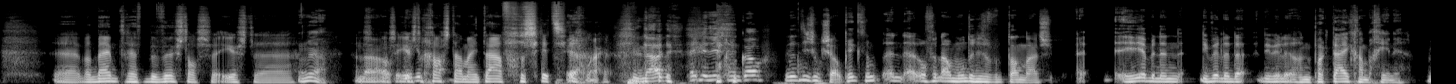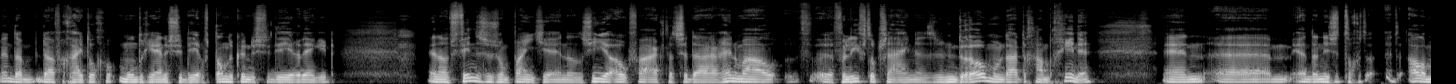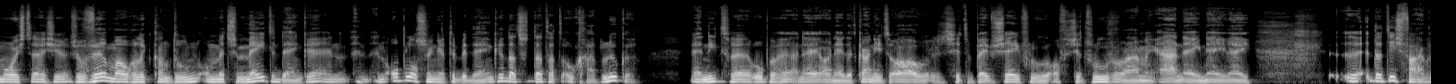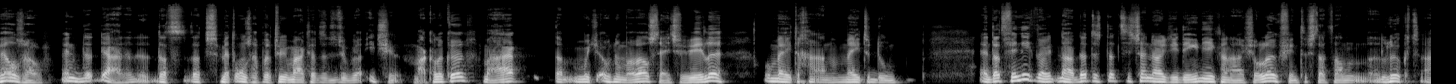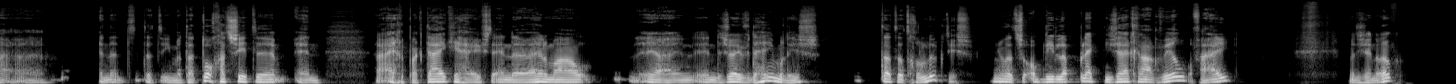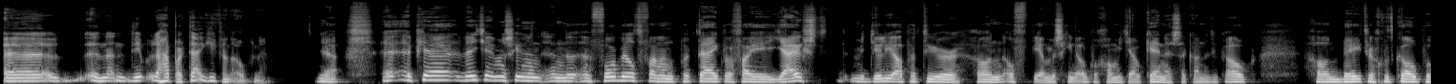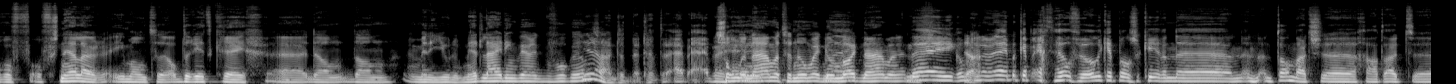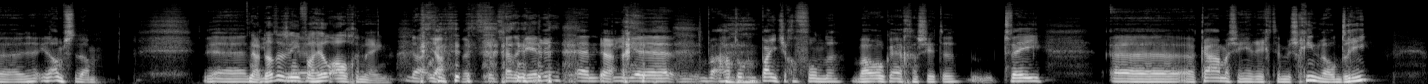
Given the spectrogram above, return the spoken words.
eh, wat mij betreft, bewust als eh, eerste eh, ja. Nou, als eerste gast aan mijn tafel zit, zeg Ja. maar. nou, dat, is ook, dat is ook zo. Kijk, een- een- of het nou een mondig is of een tandarts. eh, Die, hebben een, die, willen de, die willen een praktijk gaan beginnen. En daar, daarvoor ga je toch mondhygiëne studeren of tandenkunde studeren, denk ik. En dan vinden ze zo'n pandje en dan zie je ook vaak dat ze daar helemaal eh, verliefd op zijn. Het is een droom om daar te gaan beginnen. En, ehm, en dan is het toch het, allermooiste als je zoveel mogelijk kan doen om met ze mee te denken en, en, en oplossingen te bedenken, dat, dat dat ook gaat lukken. En niet eh, roepen, nee, oh nee, dat kan niet. Oh, er zit een PVC-vloer of er zit vloerverwarming. Ah, nee, nee, nee. Eh, dat is vaak wel zo. En dat, ja, dat, dat met onze apparatuur maakt het natuurlijk wel ietsje makkelijker. Maar dan moet je ook nog maar wel steeds willen om mee te gaan, om mee te doen. En dat vind ik nooit, nou, dat, is, dat zijn nou die dingen die ik dan eigenlijk zo leuk vind. Dus dat dan lukt. Eh, en dat, dat iemand daar toch gaat zitten en een eigen praktijkje heeft en helemaal ja, in, de zevende hemel is, dat dat gelukt is. Dat ze op die plek die zij graag wil, of hij, maar die zijn er ook, een, een- die, haar praktijkje kan openen. Ja. Eh, heb je, weet je, misschien een, een, een voorbeeld van een praktijk waarvan je juist met jullie apparatuur gewoon, of ja, misschien ook wel gewoon met jouw kennis, dat kan natuurlijk ook, gewoon beter, goedkoper of, of sneller iemand eh, op de rit kreeg eh, dan, dan met een unit met leidingwerk bijvoorbeeld? Ja, dat, dat, Zonder heel- namen te noemen, ik noem Nee. nooit namen. dus- Nee, ik, ja. nee, maar ik heb echt heel veel. Ik heb al eens een keer een, eh, een, een tandarts eh, gehad uit, eh, in Amsterdam. Eh, nou, die, dat is in ieder geval eh, heel algemeen. Nou, ja, dat, dat zijn er meerdere. En Ja. die eh, had ook een pandje gevonden, waar we ook echt gaan zitten. Twee eh, kamers inrichten, misschien wel drie.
